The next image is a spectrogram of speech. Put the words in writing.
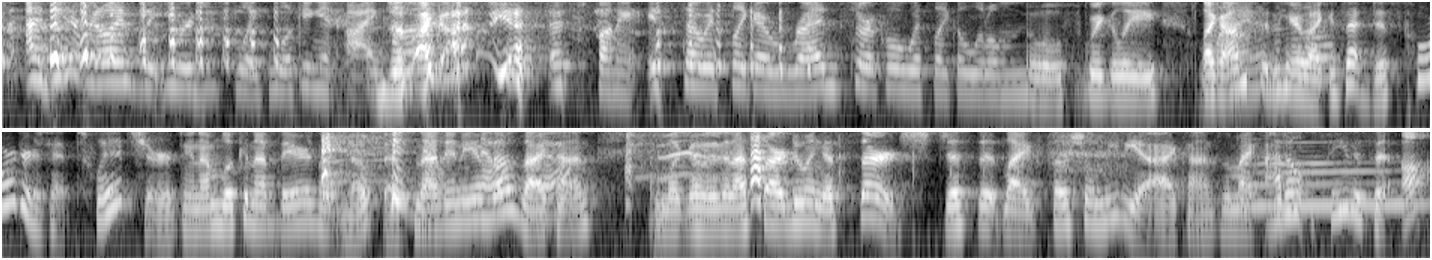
is. I didn't realize that you were just like looking at icons. Just icons, yes. That's funny. It's so it's like a red circle with like a little. a little squiggly. Like I'm sitting here, like, is that Discord or is that Twitch? Or and I'm looking up there. It's like, nope, that's not No, any of no, those no. icons. I'm looking, and then I start doing a search just at like social media icons. I'm like, I don't see this at all.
